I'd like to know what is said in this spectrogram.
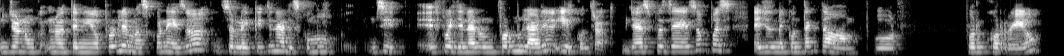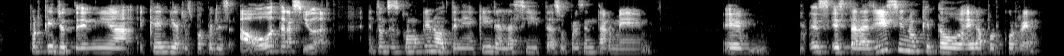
yo no, no, he tenido problemas con eso, solo hay que llenar, es como, sí, eh, fue llenar un formulario y el contrato. Ya después de eso, pues ellos me contactaban por, por correo, porque yo tenía que enviar los papeles a otra ciudad. Entonces, como que no tenía que ir a las citas o presentarme, eh, estar allí, sino que todo era por correo.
